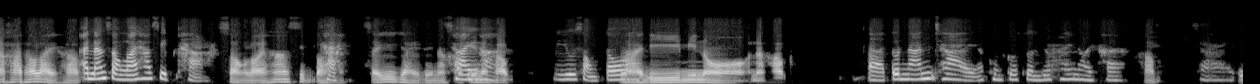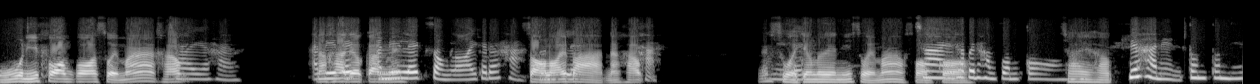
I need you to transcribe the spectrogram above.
ราคาเท่าไหร่ครับอันนั้นสองร้อยห้าสิบค่ะ สองร้อยห้าสิบบาค่ะทไซส์ใหญ่ๆเลยนะครับใช่นี่ค่ะนะครับ มีอยู่สองต้นลายดีมีหน่อนะครับ อ่าต้นนั้นใช่อะคุณโกศลยกให้หน่อยค่ะ ครับใช่โอ้วันนี้ฟอร์มกอสวยมากครับ ใช่ค่ะ อันนี้ราคาเล็เดีกยวกันไหมอันนี้เล็กสองร้อยก็ได้ค่ะสองร้อยต้นนี้เล็กบาทนะครับ ค่ะ โอ้อันนี้สวยเล็กจังเลยอันนี้สวยมากฟอร์มใช่กอถ้าเป็นทำฟอร์มกองใช่ครับเนี่ยค่ะเนี่ยต้นต้นนี้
